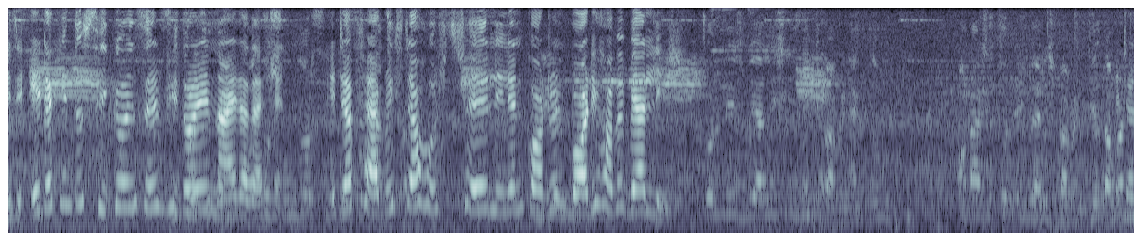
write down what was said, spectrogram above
এই যে এটা কিন্তু সিকোয়েন্সের ভিতরে নাইরা দেখেন। এটা ফ্যাব্রিক্সটা হচ্ছে লিলেন কটন বডি হবে বিয়াল্লিশ। চল্লিশ বিয়াল্লিশ ইজিলি পাবেন একদম অনায়াসে চল্লিশ বিয়াল্লিশ পাবেন। যেহেতু আমরা এটা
